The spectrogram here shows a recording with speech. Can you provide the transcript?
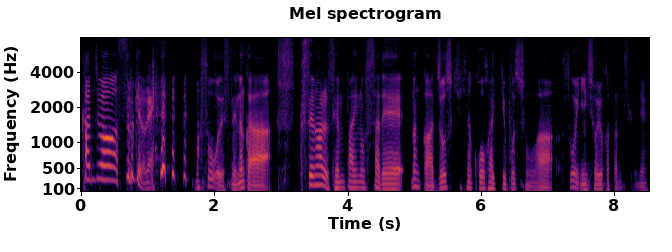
感じはするけどね。まあそうですね。なんか、癖のある先輩の下で、なんか常識的な後輩っていうポジションは、すごい印象良かったんですけどね。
